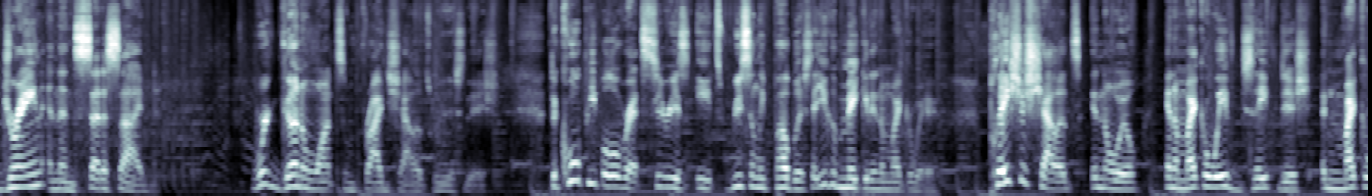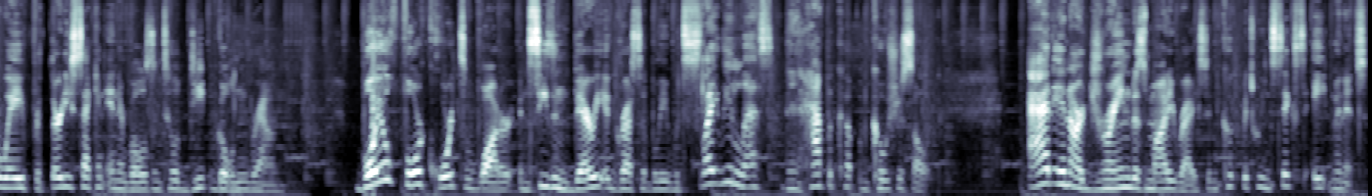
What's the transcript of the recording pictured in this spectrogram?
Drain and then set aside. We're gonna want some fried shallots with this dish. The cool people over at Serious Eats recently published that you can make it in a microwave. Place your shallots in oil in a microwave safe dish and microwave for 30 second intervals until deep golden brown. Boil 4 quarts of water and season very aggressively with slightly less than half a cup of kosher salt. Add in our drained basmati rice and cook between 6 to 8 minutes.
